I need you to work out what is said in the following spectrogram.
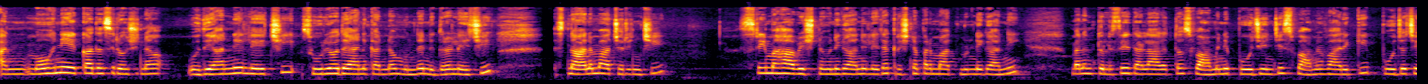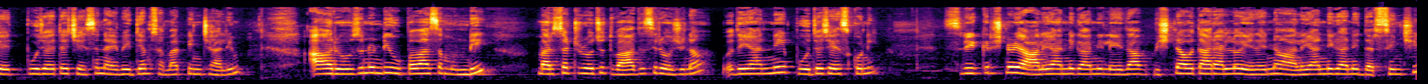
అండ్ మోహిని ఏకాదశి రోజున ఉదయాన్నే లేచి సూర్యోదయానికన్నా ముందే నిద్ర లేచి స్నానం ఆచరించి శ్రీ మహావిష్ణువుని కానీ లేదా కృష్ణ పరమాత్ముని కానీ మనం తులసి దళాలతో స్వామిని పూజించి స్వామివారికి పూజ చే పూజ అయితే చేసి నైవేద్యం సమర్పించాలి. ఆ రోజు నుండి ఉపవాసం ఉండి మరుసటి రోజు ద్వాదశి రోజున ఉదయాన్నే పూజ చేసుకొని శ్రీకృష్ణుడి ఆలయాన్ని కానీ లేదా విష్ణు అవతారాల్లో ఏదైనా ఆలయాన్ని కానీ దర్శించి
